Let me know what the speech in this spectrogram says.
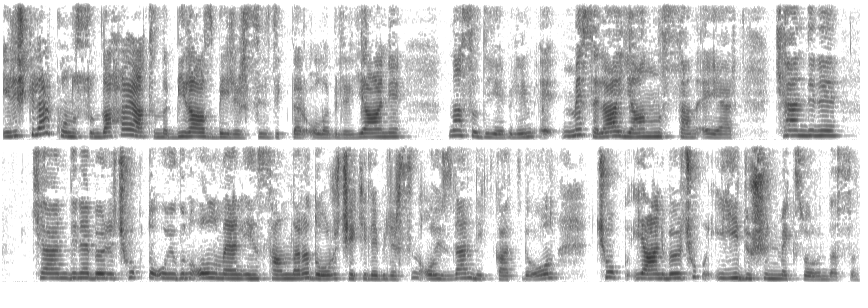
ilişkiler konusunda hayatında biraz belirsizlikler olabilir. Yani nasıl diyebileyim? E, mesela yalnızsan eğer kendini kendine böyle çok da uygun olmayan insanlara doğru çekilebilirsin. O yüzden dikkatli ol. Çok yani böyle çok iyi düşünmek zorundasın.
